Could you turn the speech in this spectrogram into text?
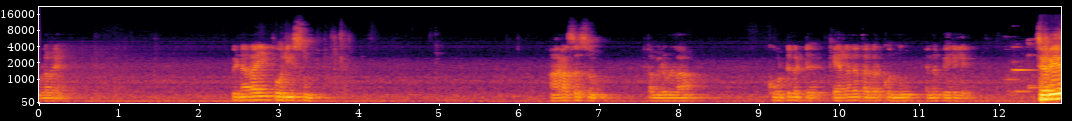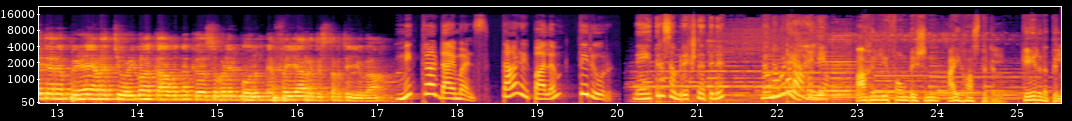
ഉള്ളവരെ. പിണറായി പോലീസും ആർ എസ് എസും തമ്മിലുള്ള കൂട്ടുകെട്ട് കേരളത്തെ തകർക്കുന്നു എന്ന പേരിൽ ചെറിയ ചെറിയ പിഴയടച്ച് ഒഴിവാക്കാവുന്ന കേസുകളിൽ പോലും എഫ്ഐആർ രജിസ്റ്റർ ചെയ്യുക. മിത്ര ഡയമണ്ട്സ് താഴെപ്പാലം തിരൂർ. നേത്ര സംരക്ഷണത്തിന് നമ്മുടെ Ahalya. Ahalya foundation eye hospital കേരളത്തിൽ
